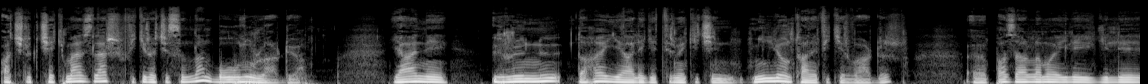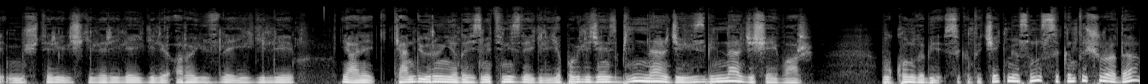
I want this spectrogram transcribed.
açlık çekmezler fikir açısından boğulurlar diyor. Yani ürünü daha iyi hale getirmek için milyon tane fikir vardır. Ee, pazarlama ile ilgili, müşteri ilişkileri ile ilgili, arayüzle ilgili yani kendi ürün ya da hizmetinizle ilgili yapabileceğiniz binlerce, yüz binlerce şey var. Bu konuda bir sıkıntı çekmiyorsunuz. Sıkıntı şurada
